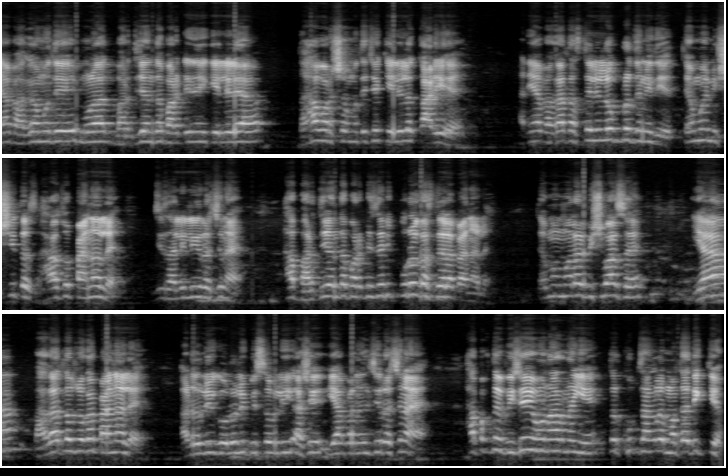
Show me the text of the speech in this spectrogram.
या भागामध्ये मुळात भारतीय जनता पार्टीने गेलेल्या दहा वर्षामध्ये जे केलेलं कार्य आहे आणि या भागात असलेले लोकप्रतिनिधी आहेत त्यामुळे निश्चितच हा जो पॅनल आहे जी झालेली रचना आहे हा भारतीय जनता पार्टीसाठी पूरक असलेला पॅनल आहे. त्यामुळे मला विश्वास आहे या भागातला जो काय पॅनल आहे अडवली गोरवली पिसवली अशी या पॅनलची रचना आहे हा फक्त विजय होणार नाहीये तर खूप चांगलं मताधिक्य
